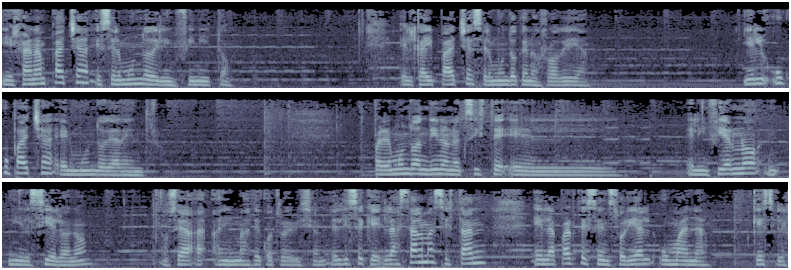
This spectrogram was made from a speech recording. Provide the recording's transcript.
y el Hanan Pacha es el mundo del infinito. El Kai Pacha es el mundo que nos rodea. Y el Ucupacha, el mundo de adentro para el mundo andino no existe el, el infierno ni el cielo, ¿no? O sea, hay más de cuatro divisiones. Él dice que las almas están en la parte sensorial humana, que es el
